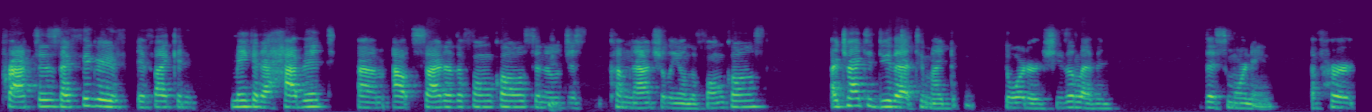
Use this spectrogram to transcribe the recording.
practice. I figure if if I can make it a habit um, outside of the phone calls, and it'll just come naturally on the phone calls. I tried to do that to my daughter, she's 11, this morning of her,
